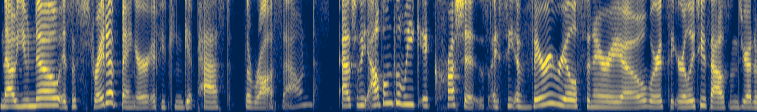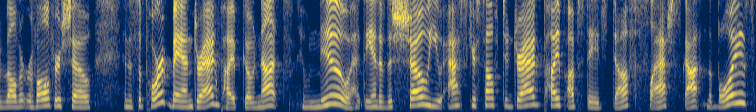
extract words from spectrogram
Now you know it's a straight up banger if you can get past the raw sound. As for the album of the week, it crushes. I see a very real scenario where it's the early 2000s. You're at a Velvet Revolver show, and the support band Dragpipe go nuts. Who knew? At the end of the show, you ask yourself, did Dragpipe upstage Duff Slash Scott and the boys?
